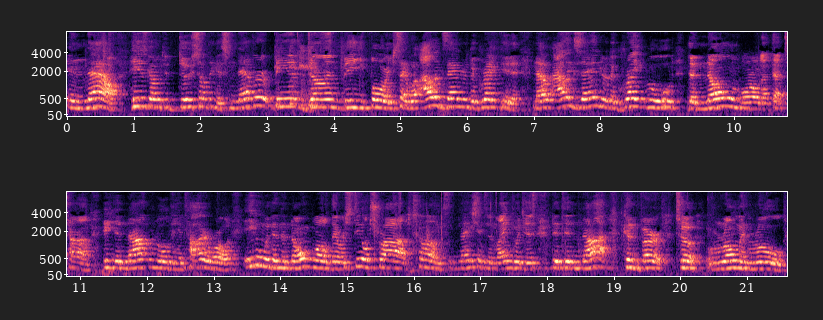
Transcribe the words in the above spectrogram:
And now he is going to do something that's never been done before. You say, well, Alexander the Great did it. No, Alexander the Great ruled the known world at that time. He did not rule the entire world. Even within the known world, there were still tribes, tongues, nations, and languages that did not convert to Roman rule.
